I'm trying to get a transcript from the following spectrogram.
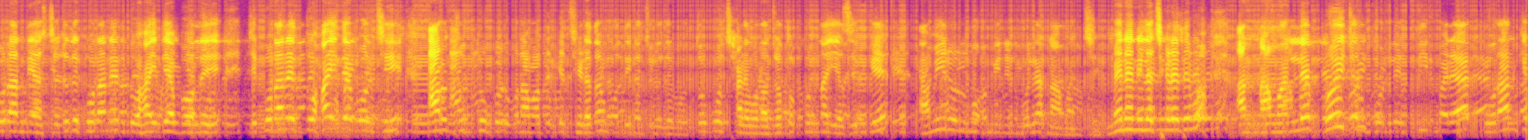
কোরআন নিয়ে আসছে। যদি কোরআনের দোহাই দিয়া বলে যে, কোরআনের দোহাই দিয়া বলছি, আর যুদ্ধ করব না, আমাদেরকে ছেড়ে দাও, মদিনা চলে যাব। তবুও ছাড়বো না, যতক্ষণ না ইয়াসিরকে আমিরুল মুমিনিন বলে না মানছে। মেনে নিলে ছেড়ে দেবো, আর না মানলে প্রয়োজন করলে তীর মেরে কোরআনকে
